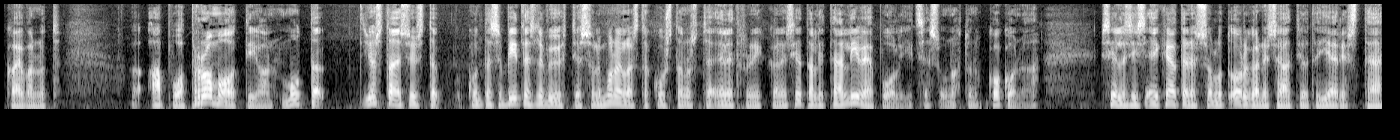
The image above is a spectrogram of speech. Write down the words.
kaivannut apua promootioon, mutta jostain syystä, kun tässä Beatles-levyyhtiössä oli monenlaista kustannusta ja elektroniikkaa, niin sieltä oli tämä live-puoli itse asiassa unohtunut kokonaan. Siellä siis ei käytännössä ollut organisaatioita järjestää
